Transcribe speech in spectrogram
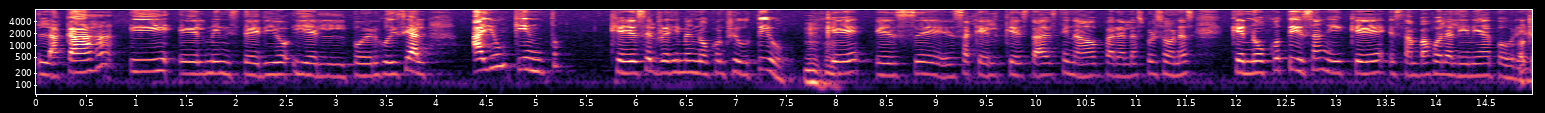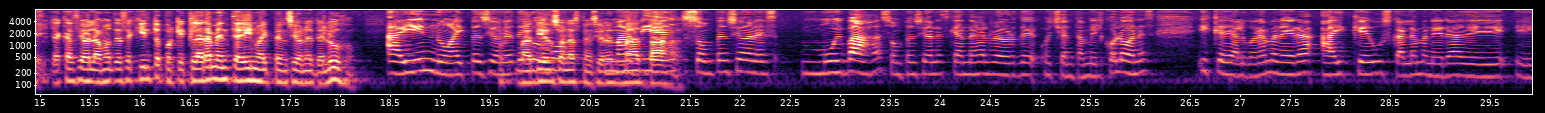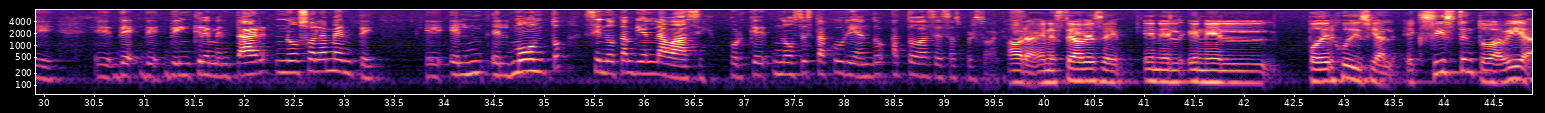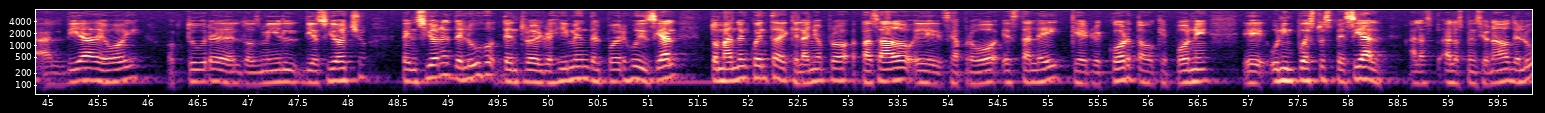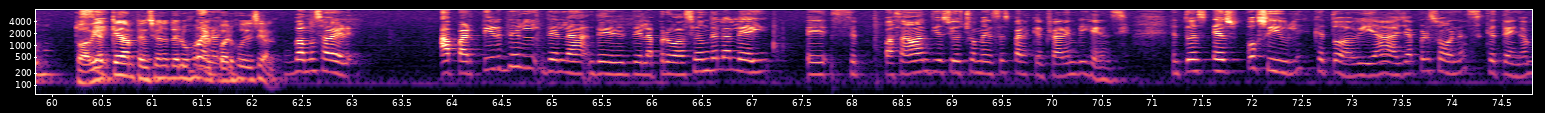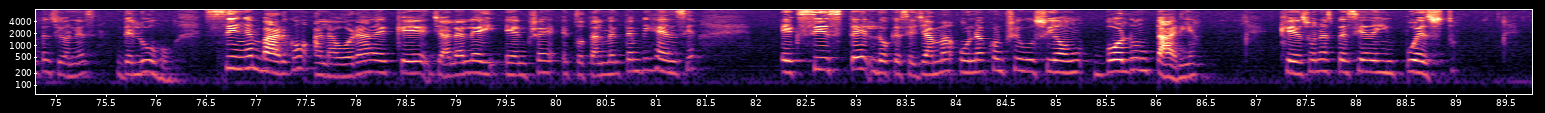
la Caja y el Ministerio y el Poder Judicial. Hay un quinto que es el régimen no contributivo, que es, eh, es, aquel que está destinado para las personas que no cotizan y que están bajo la línea de pobreza. Ok, ya casi hablamos de ese quinto porque claramente ahí no hay pensiones de lujo. Ahí no hay pensiones de lujo. Más bien son las pensiones más, más bien bajas. Son pensiones muy bajas, son pensiones que andan alrededor de 80 mil colones y que de alguna manera hay que buscar la manera de, eh, eh, de, de incrementar no solamente eh, el, monto, sino también la base, porque no se está cubriendo a todas esas personas. Ahora, en este ABC, en el, en el Poder Judicial, ¿existen todavía al día de hoy, octubre del 2018, pensiones de lujo dentro del régimen del Poder Judicial, tomando en cuenta de que el año pasado eh, se aprobó esta ley que recorta o que pone eh, un impuesto especial a, las, a, los pensionados de lujo? ¿Todavía quedan pensiones de lujo en el Poder Judicial? Vamos a ver, a partir de, la, aprobación de la ley, eh, se pasaban 18 meses para que entrara en vigencia. Entonces, es posible que todavía haya personas que tengan pensiones de lujo. Sin embargo, a la hora de que ya la ley entre eh, totalmente en vigencia, existe lo que se llama una contribución voluntaria, que es una especie de impuesto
